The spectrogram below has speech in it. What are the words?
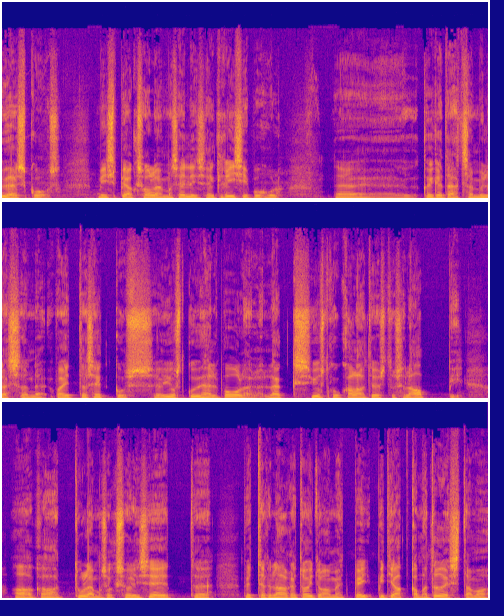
üheskoos, mis peaks olema sellise kriisi puhul kõige tähtsam ülesanne, vaid ta sekkus justkui ühel poolel, läks justkui kalatööstusele appi. aga tulemuseks oli see, et Veterinaar- ja Toiduamet pidi hakkama tõestama,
